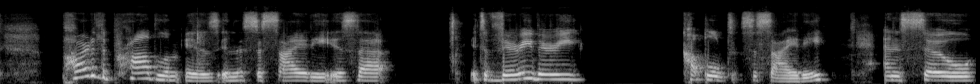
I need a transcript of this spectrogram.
part of the problem is in this society is that it's a very very coupled society. And so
